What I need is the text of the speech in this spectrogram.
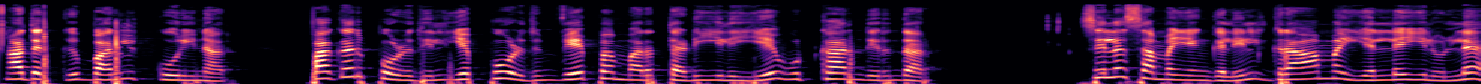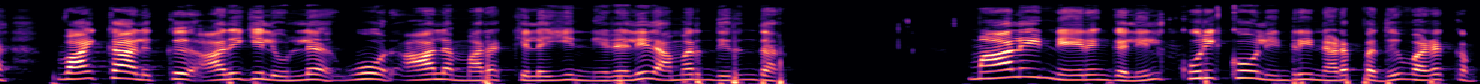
அதற்கு பதில் கூறினார். பகற்பொழுதில் எப்பொழுதும் வேப்ப மரத்தடியிலேயே உட்கார்ந்திருந்தார். சில சமயங்களில் கிராம எல்லையிலுள்ள வாய்க்காலுக்கு அருகிலுள்ள ஓர் ஆலமரக்கிளையின் நிழலில் அமர்ந்திருந்தார். மாலை நேரங்களில் குறிக்கோளின்றி நடப்பது வழக்கம்.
